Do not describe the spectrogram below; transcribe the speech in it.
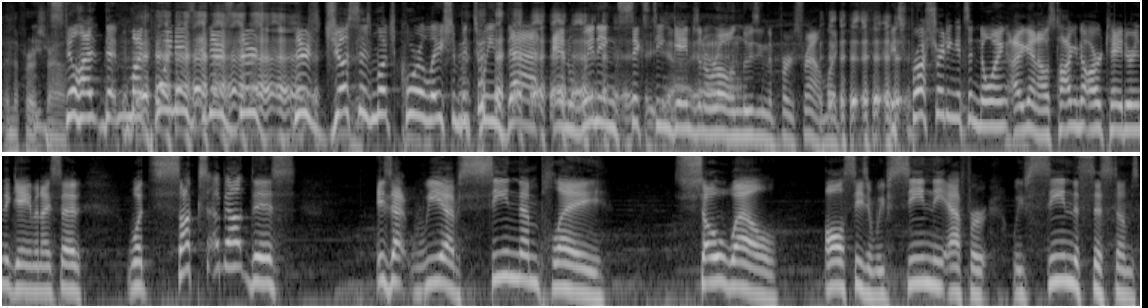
in the first round? Still has that, my point is there's there's there's just as much correlation between that and winning 16 games in a row and losing the first round. Like it's frustrating, it's annoying. Again, I was talking to RK during the game and I said, What sucks about this is that we have seen them play so well all season. We've seen the effort, we've seen the systems,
